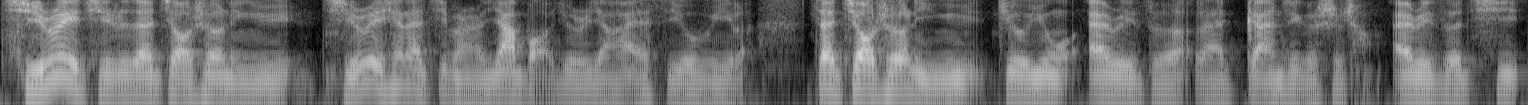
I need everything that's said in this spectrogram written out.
奇瑞其实在轿车领域，奇瑞现在基本上押宝就是押 SUV 了，在轿车领域就用艾瑞泽来干这个市场，艾瑞泽七。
